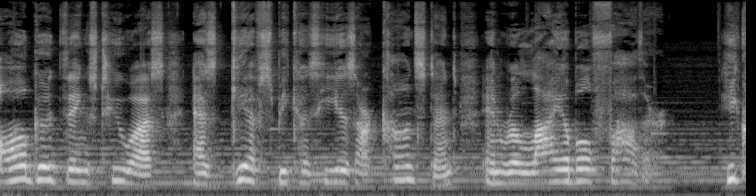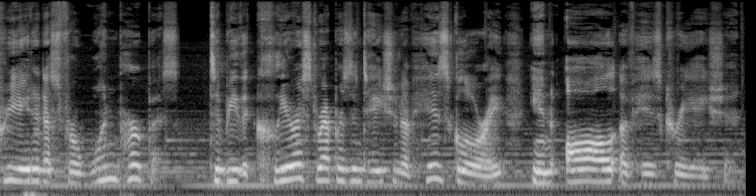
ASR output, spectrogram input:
all good things to us as gifts because He is our constant and reliable Father. He created us for one purpose to be the clearest representation of His glory in all of His creation.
